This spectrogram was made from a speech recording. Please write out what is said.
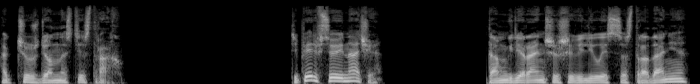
отчужденность и страх. Теперь все иначе. Там, где раньше шевелилось сострадание,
